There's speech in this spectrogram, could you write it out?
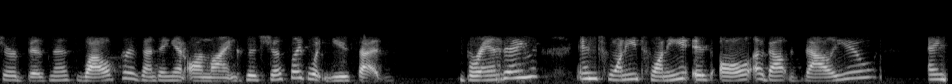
your business while presenting it online. Because it's just like what you said. Branding in 2020 is all about value and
